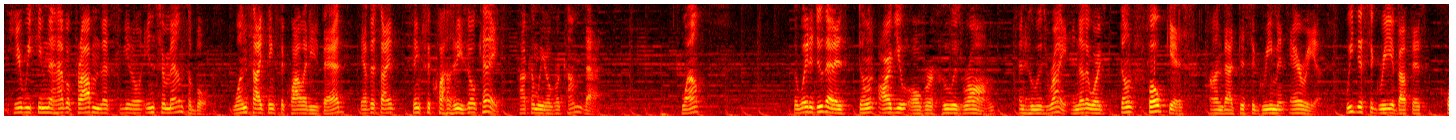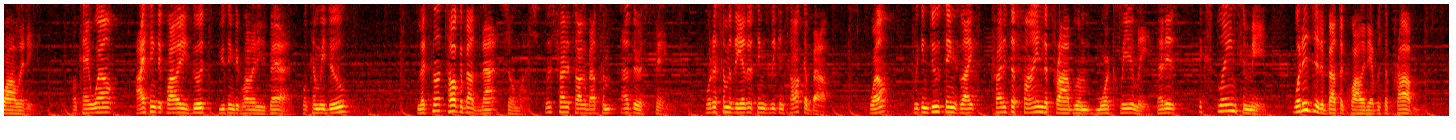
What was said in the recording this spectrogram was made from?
here we seem to have a problem that's you know insurmountable. One side thinks the quality is bad, the other side thinks the quality is okay. How can we overcome that? Well, the way to do that is don't argue over who is wrong and who is right. In other words, don't focus on that disagreement area. We disagree about this quality. Okay, well, I think the quality is good, you think the quality is bad. What can we do? Let's not talk about that so much. Let's try to talk about some other things. What are some of the other things we can talk about? Well, we can do things like try to define the problem more clearly. That is, explain to me what is it about the quality that was the problem?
